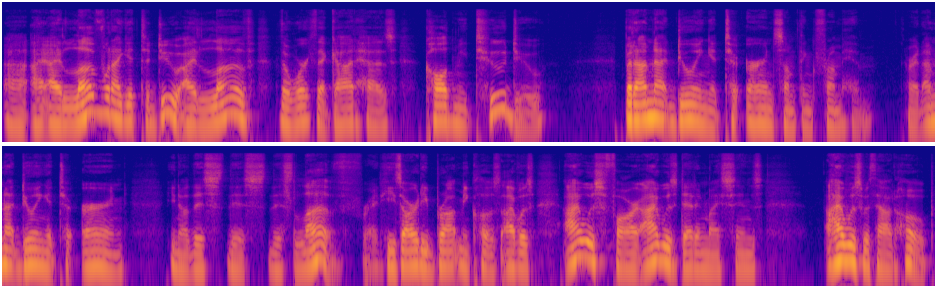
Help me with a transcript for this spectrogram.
Uh, I, I love what I get to do. I love the work that God has called me to do but I'm not doing it to earn something from him, right? I'm not doing it to earn, you know, this this this love, right? He's already brought me close. I was I was far, I was dead in my sins. I was without hope.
